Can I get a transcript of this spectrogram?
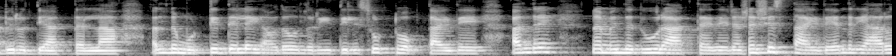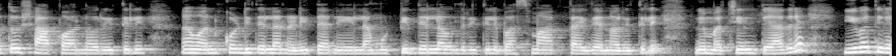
ಅಭಿವೃದ್ಧಿ ಆಗ್ತಲ್ಲ, ಅಂದರೆ ಮುಟ್ಟಿದ್ದೆಲ್ಲ ಯಾವುದೋ ಒಂದು ರೀತಿಯಲ್ಲಿ ಸುಟ್ಟು ಹೋಗ್ತಾ ಇದೆ, ಅಂದರೆ ನಮ್ಮಿಂದ ದೂರ ಆಗ್ತಾ ಇದೆ, ನಶಿಸ್ತಾ ಇದೆ, ಅಂದರೆ ಯಾರದೋ ಶಾಪ ಅನ್ನೋ ರೀತಿಲಿ ನಾವು ಅಂದ್ಕೊಂಡಿದ್ದೆಲ್ಲ ನಡೀತಾನೆ ಇಲ್ಲ, ಮುಟ್ಟಿದ್ದೆಲ್ಲ ಒಂದು ರೀತಿಲಿ ಭಸ್ಮ ಆಗ್ತಾ ಇದೆ ಅನ್ನೋ ರೀತಿಲಿ ನಿಮ್ಮ ಚಿಂತೆ ಆದರೆ ಇವತ್ತಿನ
